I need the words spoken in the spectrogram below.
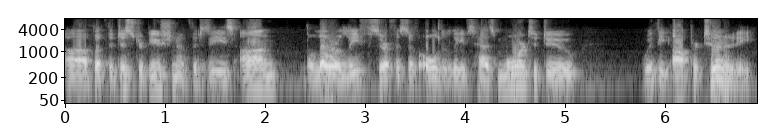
Uh, but the distribution of the disease on the lower leaf surface of older leaves has more to do with the opportunity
